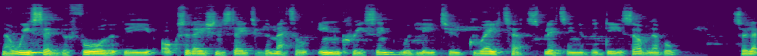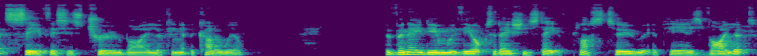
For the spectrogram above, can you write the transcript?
Now we said before that the oxidation state of the metal increasing would lead to greater splitting of the D sublevel. So let's see if this is true by looking at the colour wheel. The vanadium with the oxidation state of plus 2 appears violet,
